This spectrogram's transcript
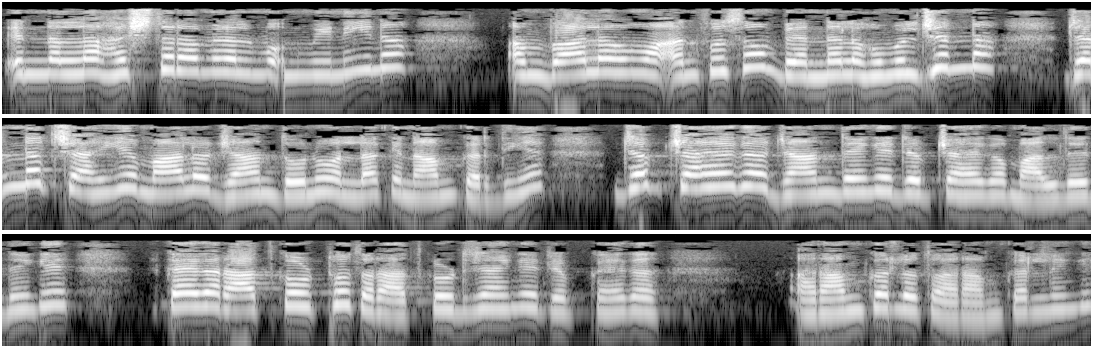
ان اللہ حشترا من المؤمنین ام والا انفسوں بے الحم الجنا جنت چاہیے مال اور جان دونوں اللہ کے نام کر دیے جب چاہے گا جان دیں گے، جب چاہے گا مال دے دیں گے۔ کہے گا رات کو اٹھو تو رات کو اٹھ جائیں گے۔ جب کہے گا آرام کر لو تو آرام کر لیں گے۔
